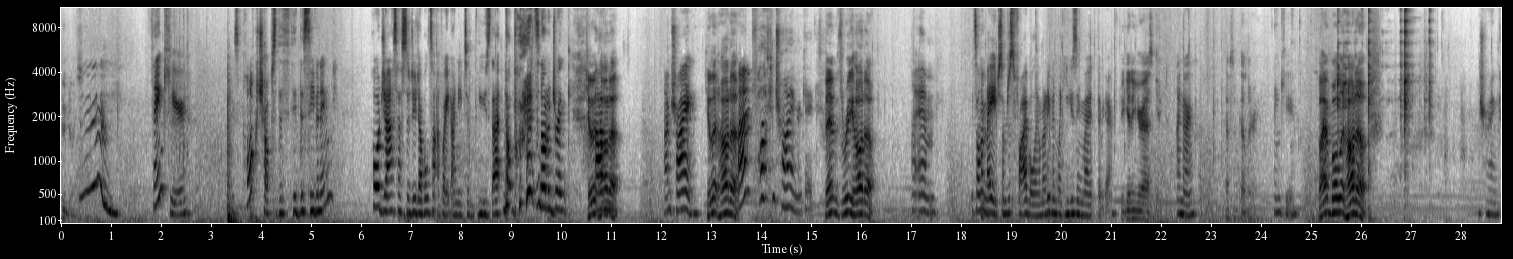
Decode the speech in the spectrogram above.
Food noise. Thank you. These pork chops this, this evening. Poor Jas has to do double time. Wait, I need to use that. No, it's not a drink. Kill it Um, harder. I'm trying. Kill it harder. I'm fucking trying, okay. Spam three harder. I am. It's on a mage, so I'm just fireballing. I'm not even like using my. There we go. You're getting your ass kicked. I know. Have some cutlery. Thank you. Fireball it harder. I'm trying.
